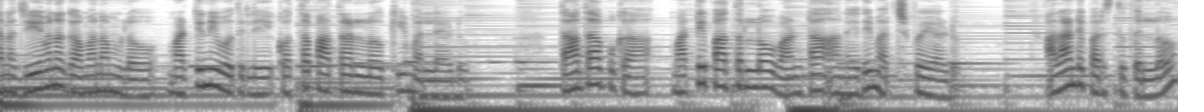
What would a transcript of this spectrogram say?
తన జీవన గమనంలో మట్టిని వదిలి కొత్త పాత్రల్లోకి మళ్ళాడు. దాదాపుగా మట్టి పాత్రల్లో వంట అనేది మర్చిపోయాడు. అలాంటి పరిస్థితుల్లో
